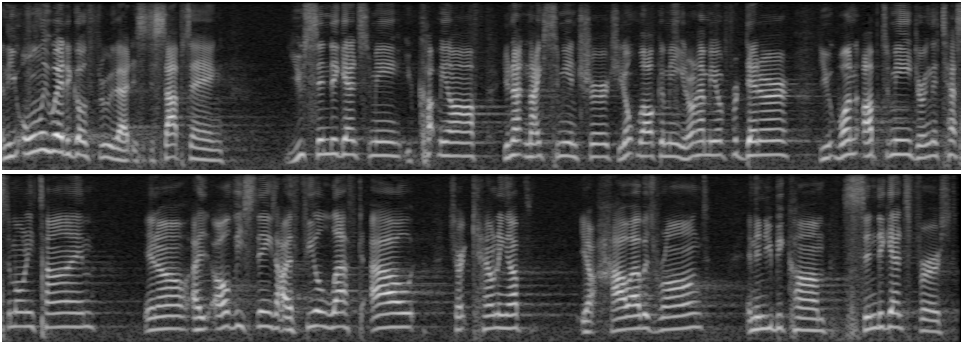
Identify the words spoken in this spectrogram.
And the only way to go through that is to stop saying, You sinned against me, you cut me off, you're not nice to me in church, you don't welcome me, you don't have me over for dinner, you one up to me during the testimony time. You know, I, all these things, I feel left out. Start counting up, you know, how I was wronged. And then you become sinned against first,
